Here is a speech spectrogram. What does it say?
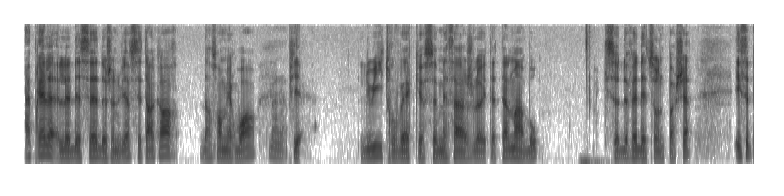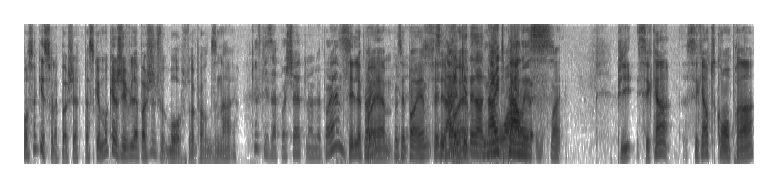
qu'après le, le décès de Geneviève, c'est encore dans son miroir, Malade. lui, il trouvait que ce message-là était tellement beau qu'il se devait d'être sur une pochette. Et c'est pour ça qu'il est sur la pochette. Parce que moi, quand j'ai vu la pochette, je me suis dit, bon, c'est un peu ordinaire. Qu'est-ce qui est sa pochette, là? Le poème? C'est le poème. C'est le poème. C'est le le poème qui était dans le Night miroir. Palace. Ouais. Puis c'est quand, c'est quand tu comprends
